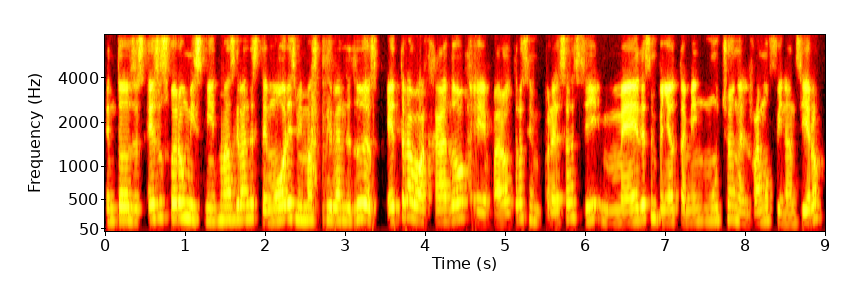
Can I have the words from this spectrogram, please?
Entonces, esos fueron mis, mis más grandes temores, mis más grandes dudas. He trabajado eh, para otras empresas, sí, me he desempeñado también mucho en el ramo financiero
